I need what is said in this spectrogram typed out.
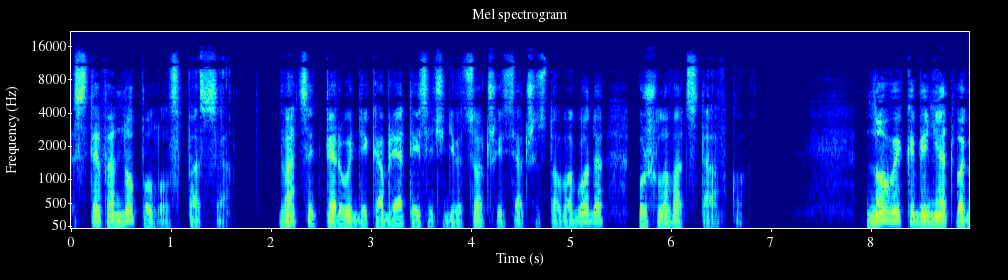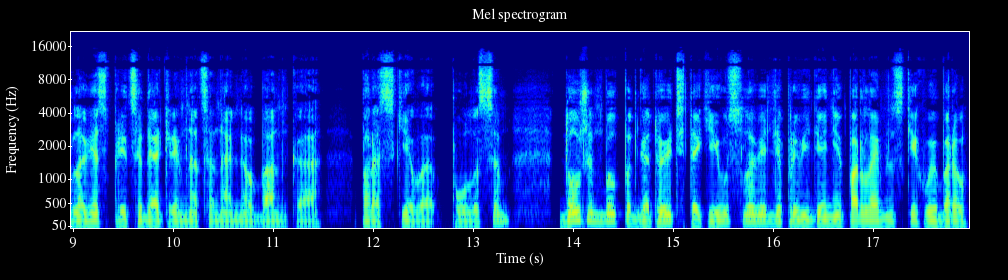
Стефанопулоса 21 декабря 1966 года ушло в отставку. Новый кабинет во главе с председателем Национального банка Пороскева Пулосом должен был подготовить такие условия для проведения парламентских выборов,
